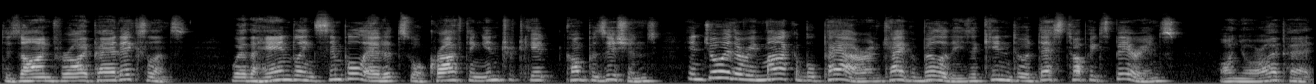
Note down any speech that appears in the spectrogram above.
Designed for iPad excellence, whether handling simple edits or crafting intricate compositions, enjoy the remarkable power and capabilities akin to a desktop experience on your iPad.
